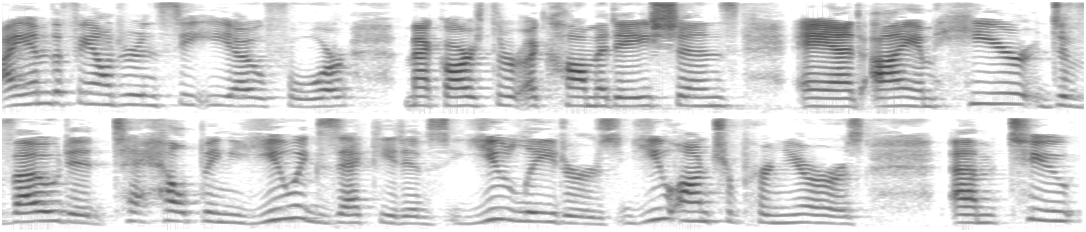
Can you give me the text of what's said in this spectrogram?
I am the founder and CEO for MacArthur Accommodations, and I am here devoted to helping you executives, you leaders, you entrepreneurs um, to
